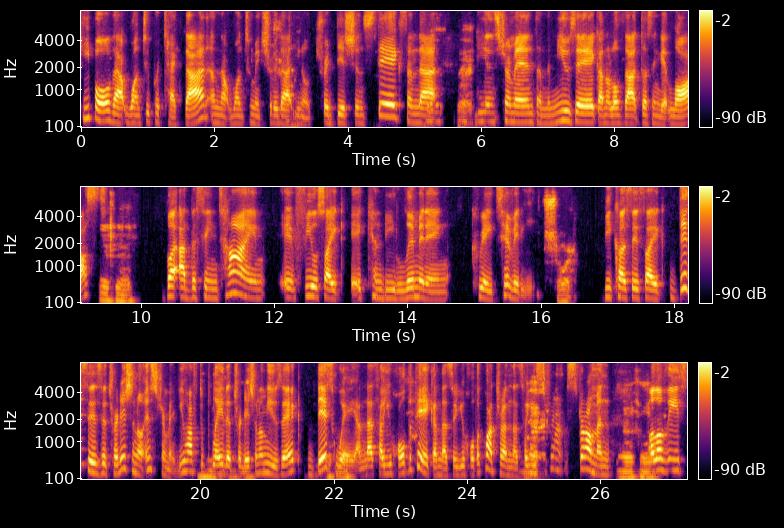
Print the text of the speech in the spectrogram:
people that want to protect that and that want to make sure that you know tradition sticks and that right, the instrument and the music and all of that doesn't get lost. Mm-hmm. but at the same time it feels like it can be limiting creativity. Sure because it's like this is a traditional instrument you have to play the mm-hmm. traditional music this mm-hmm. way and that's how you hold the pick and that's how you hold the cuatro and that's how you strum, strum and mm-hmm. all of these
